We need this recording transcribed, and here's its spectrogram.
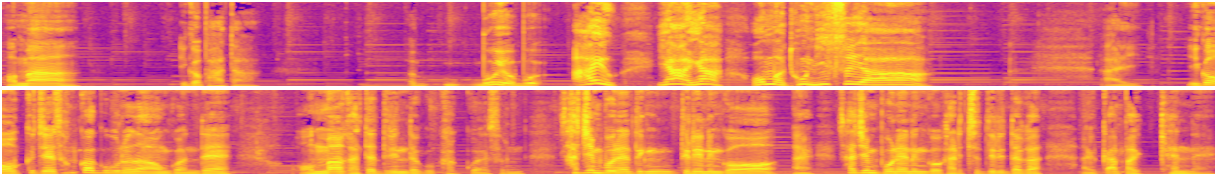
엄마, 이거 받아. 어, 뭐요, 뭐, 아유, 야, 야, 엄마 돈 있어야. 아이, 이거 엊그제 성과급으로 나온 건데, 엄마 갖다 드린다고 갖고 와서는 사진 보내드리는 거, 아, 사진 보내는 거 가르쳐 드리다가, 아유, 깜빡했네.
